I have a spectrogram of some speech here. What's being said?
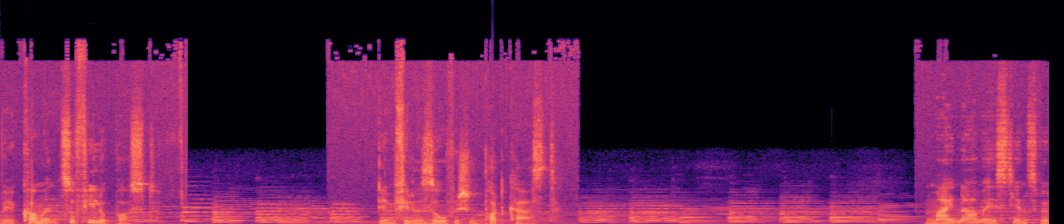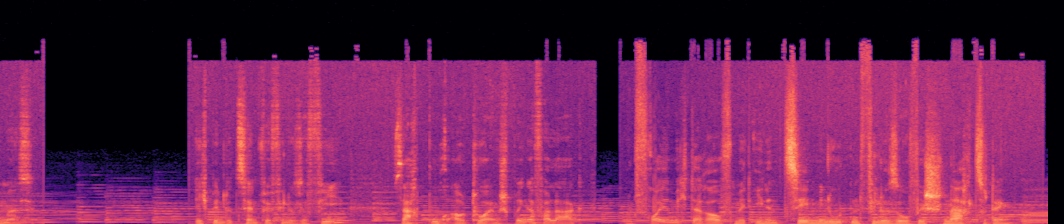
Willkommen zu Philopost, dem philosophischen Podcast. Mein Name ist Jens Wimmers. Ich bin Dozent für Philosophie, Sachbuchautor im Springer Verlag und freue mich darauf, mit Ihnen zehn Minuten philosophisch nachzudenken.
